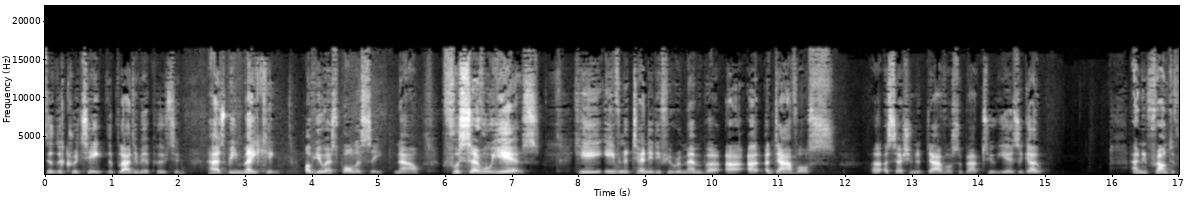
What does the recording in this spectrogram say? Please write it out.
to the critique that Vladimir Putin has been making of US policy now for several years. He even attended, if you remember, uh, a, a, Davos, uh, a session at Davos about two years ago. And in front of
